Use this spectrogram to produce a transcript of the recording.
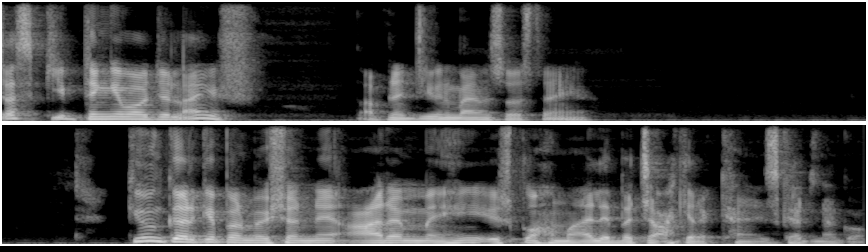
Just keep thinking about your life अपने जीवन के बारे में सोचते हैं क्यों करके परमेश्वर ने आरंभ में ही इसको हमारे लिए बचा के रखा है इस घटना को?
